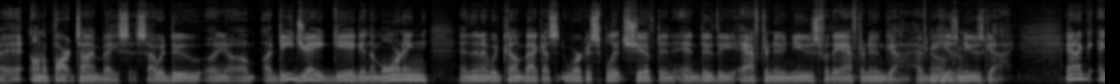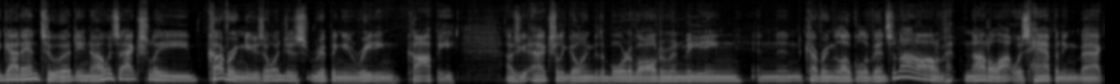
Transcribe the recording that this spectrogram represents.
Uh, on a part-time basis, I would do uh, you know a, a DJ gig in the morning, and then I would come back, I work a split shift, and, and do the afternoon news for the afternoon guy. I'd be his news guy. And I got into it. You know, I was actually covering news. I wasn't just ripping and reading copy. I was actually going to the Board of Aldermen meeting and then covering local events. And not a lot of not a lot was happening back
